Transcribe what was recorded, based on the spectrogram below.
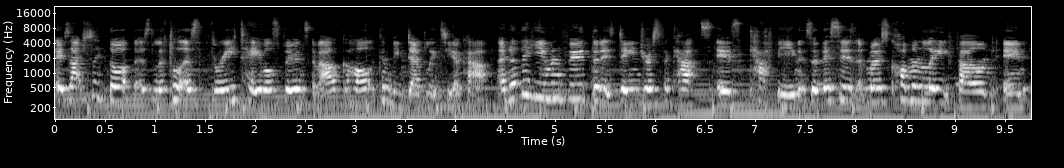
It's actually thought that as little as three tablespoons of alcohol can be deadly to your cat. Another human food that is dangerous for cats is caffeine. So this is most commonly found in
